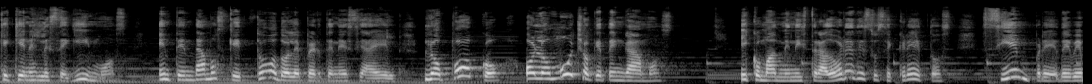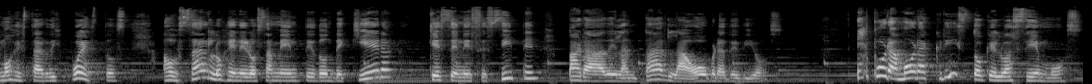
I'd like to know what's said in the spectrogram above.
que quienes le seguimos entendamos que todo le pertenece a Él, lo poco o lo mucho que tengamos. Y como administradores de sus secretos, siempre debemos estar dispuestos a usarlos generosamente donde quiera que se necesiten para adelantar la obra de Dios. Es por amor a Cristo que lo hacemos.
